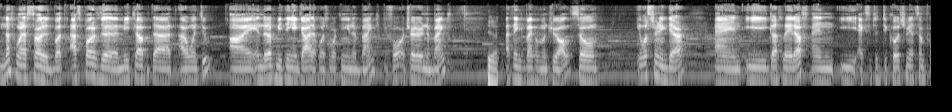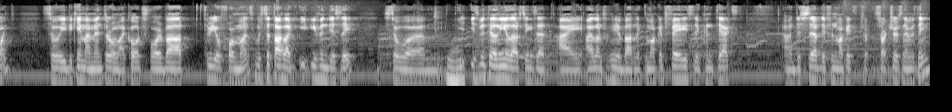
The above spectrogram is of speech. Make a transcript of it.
Not when I started, but as part of the meetup that I went to, I ended up meeting a guy that was working in a bank before, a trader in a bank. Yeah. I think Bank of Montreal. So he was training there, and he got laid off, and he accepted to coach me at some point. So he became my mentor or my coach for about three or four months. We still talk like even this day. So um, wow. he's been telling me a lot of things that I, I learned from him about like the market phase, the context, uh, they set up different market structures and everything,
